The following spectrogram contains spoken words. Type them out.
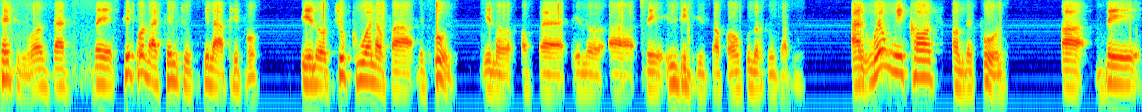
said was that the people that came to kill our people, you know, took one of uh, the phones, you know, of, uh, you know, uh, the indigenous of our local government. And when we called on the phone, uh, the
